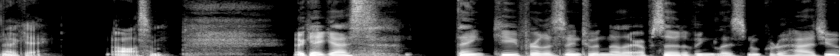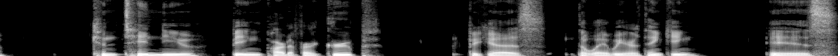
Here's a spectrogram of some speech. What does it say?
Okay, awesome. Okay, guys, thank you for listening to another episode of Inglês no Rádio. Continue being part of our group because the way we are thinking is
